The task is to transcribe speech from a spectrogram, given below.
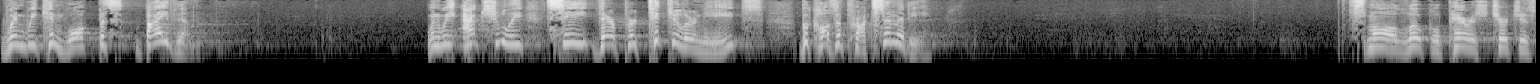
when we can walk by them. When we actually see their particular needs because of proximity. Small local parish churches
